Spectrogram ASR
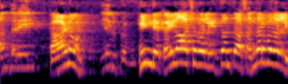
ಅಂದರೆ? ಕಾರಣ ಹಿಂದೆ ಕೈಲಾಸದಲ್ಲಿ ಇದ್ದಂತ ಸಂದರ್ಭದಲ್ಲಿ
